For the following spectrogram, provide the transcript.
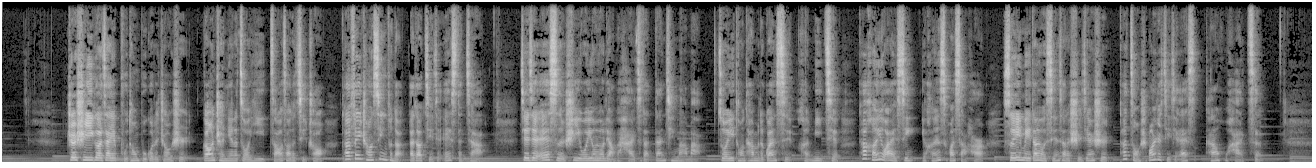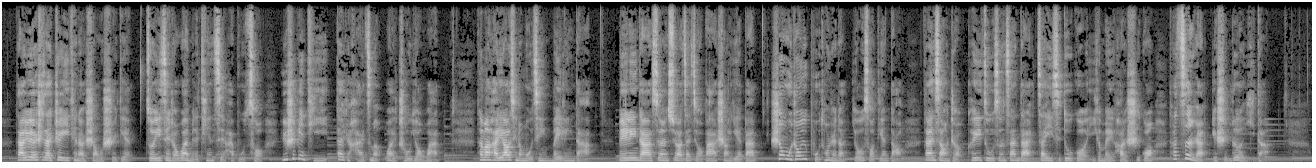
这是一个再也普通不过的周日。刚成年的佐伊早早的起床，她非常兴奋的来到姐姐 S 的家。姐姐 S 是一位拥有两个孩子的单亲妈妈，佐伊同他们的关系很密切。她很有爱心，也很喜欢小孩，所以每当有闲暇的时间时，她总是帮着姐姐 S 看护孩子。大约是在这一天的上午十点，佐伊见着外面的天气还不错，于是便提议带着孩子们外出游玩。他们还邀请了母亲梅琳达。梅琳达虽然需要在酒吧上夜班，生物钟与普通人的有所颠倒，但想着可以祖孙三代在一起度过一个美好的时光，她自然也是乐意的。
